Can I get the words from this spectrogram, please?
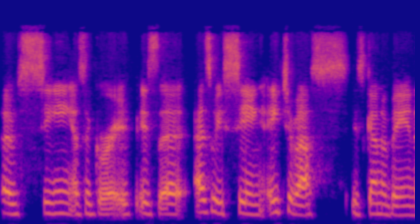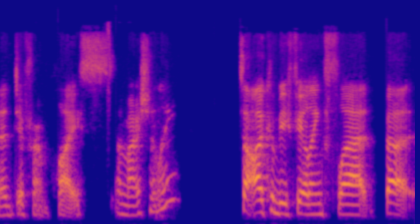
of singing as a group is that as we sing, each of us is going to be in a different place emotionally. So I could be feeling flat, but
